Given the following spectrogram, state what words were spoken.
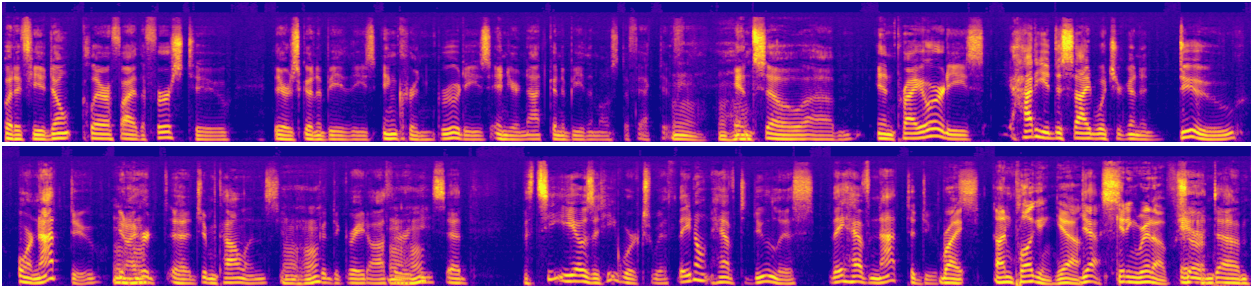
But if you don't clarify the first two, there's going to be these incongruities and you're not going to be the most effective. And so, um, in priorities, how do you decide what you're going to do or not do? You know, I heard uh, Jim Collins, you know, good to great author, he said the CEOs that he works with, they don't have to do lists, they have not to do lists. Right. Unplugging. Yeah. Yes. Getting rid of. Sure. And um,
